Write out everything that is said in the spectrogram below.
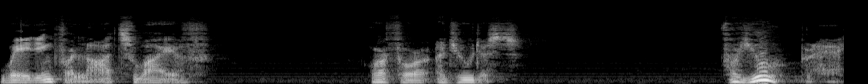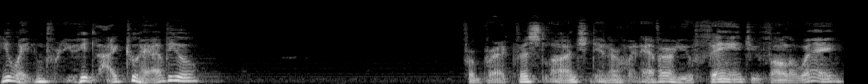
waiting for Lot's wife or for a Judas. For you. He waiting for you. He'd like to have you. For breakfast, lunch, dinner, whenever you faint, you fall away.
